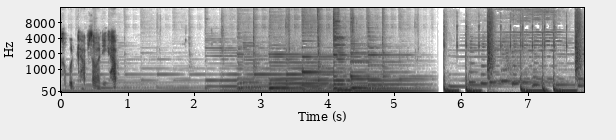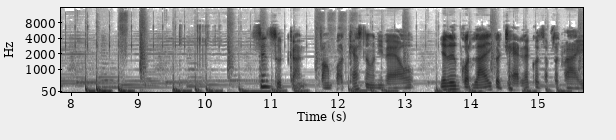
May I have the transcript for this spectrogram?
ขอบคุณครับ สวัสดีครับสิ้นสุดการฟังพอดแคสต์ในวันนี้แล้ว อย่าลืมกดไลค์ กดแชร์ และกด Subscribe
